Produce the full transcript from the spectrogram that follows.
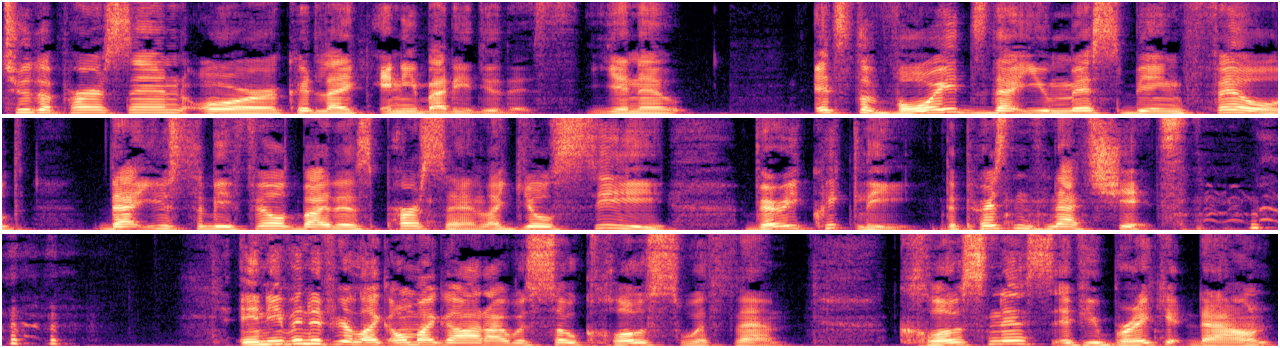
to the person or could like anybody do this? You know? It's the voids that you miss being filled that used to be filled by this person. Like you'll see very quickly, the person's not shit. and even if you're like, oh my God, I was so close with them. Closeness, if you break it down,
